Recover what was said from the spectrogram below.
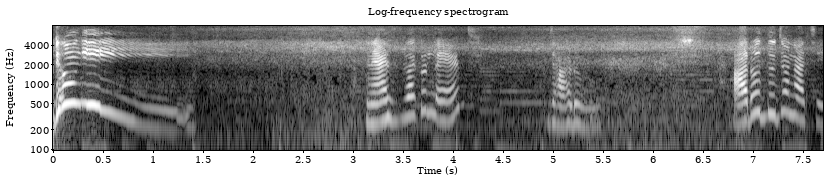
ঢঙ্গি! ন্যাচ দেখো ল্যাচ ঝাড়ু। আরও দুজন আছে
